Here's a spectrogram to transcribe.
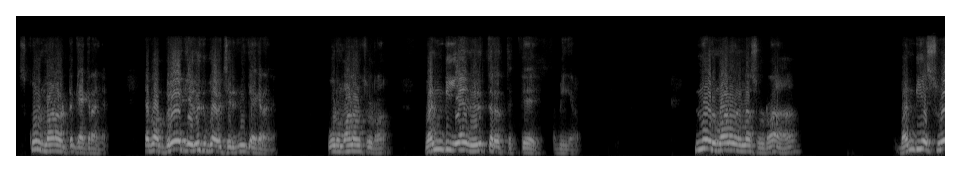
ஸ்கூல் மாணவர்கிட்ட கேட்கறாங்க எப்ப பிரேக் எதுக்கு வச்சிருக்குன்னு கேட்கறாங்க ஒரு மாணவன் சொல்றான் வண்டியை நிறுத்துறதுக்கு அப்படிங்கிறான். இன்னொரு மாணவன் என்ன சொல்றான் வண்டியை ஸ்லோ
